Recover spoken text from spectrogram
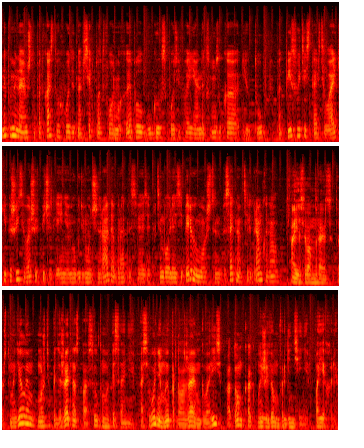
Напоминаем, что подкаст выходит на всех платформах Apple, Google, Spotify, Яндекс.Музыка, YouTube. Подписывайтесь, ставьте лайки и пишите ваши впечатления. Мы будем очень рады обратной связи. Тем более теперь вы можете написать нам в Телеграм-канал. А если вам нравится то, что мы делаем, можете поддержать нас по ссылкам в описании. А сегодня мы продолжаем говорить о том, как мы живем в Аргентине. Поехали!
